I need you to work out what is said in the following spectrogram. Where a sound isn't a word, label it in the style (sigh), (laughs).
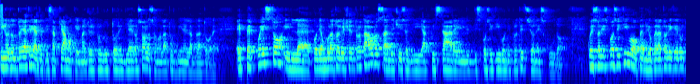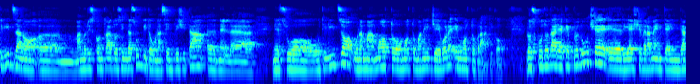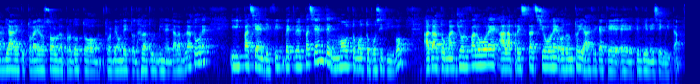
In odontoiatria tutti sappiamo che i maggiori produttori di aerosol sono la turbina e il labratore e per questo il poliambulatorio Centro Tauros ha deciso di acquistare il dispositivo di protezione scudo. Questo dispositivo per gli operatori che lo utilizzano ehm, hanno riscontrato sin da subito una semplicità eh, nel, nel, suo utilizzo, una ma molto, molto maneggevole e molto pratico. Lo scudo d'aria che produce eh, riesce veramente a ingabbiare tutto l'aerosol prodotto, come abbiamo detto, (laughs) dalla turbina e dall'ablatore il paziente, il feedback del paziente molto molto positivo, ha dato maggior valore alla prestazione odontoiatrica che, eh, che viene eseguita.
